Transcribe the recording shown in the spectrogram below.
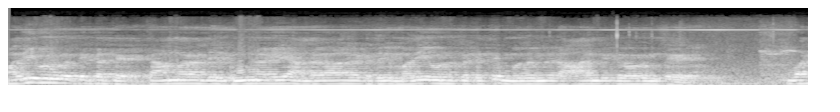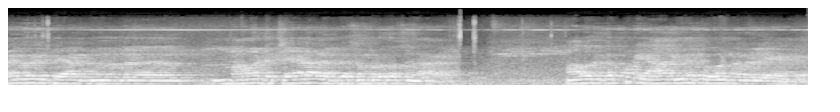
மதிய உணவு திட்டத்தை காமராஜருக்கு முன்னாடியே அந்த காலகட்டத்தில் மதிய உணவு திட்டத்தை முதல் முதலில் ஆரம்பித்தவரும் சரி. வரவேற்பு மாவட்ட செயலாளர் பேசும்போது சொன்னார். அவருக்கு அப்புறம் யாருமே தோன்றவில்லை என்று.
